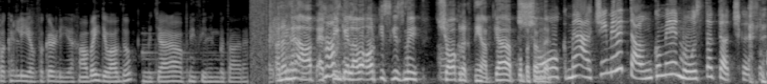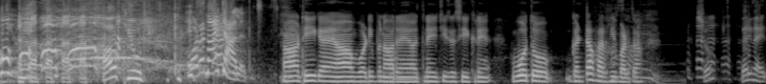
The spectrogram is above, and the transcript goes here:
पकड़ लिया पकड़ लिया। हाँ भाई जवाब दो। बेचारा अपनी फीलिंग बता रहा है। अनन्या आप एक्टिंग हाँ। के अलावा और किस किसमें शौक रखती हैं? आप क्या आपको पसंद है? शौक? मैं एक्चुअली मेरे टंग को मेरे नोज़ तक टच कर सकती हूँ। How cute it's my talent हाँ ठीक है यहाँ बॉडी बना रहे हैं इतनी चीज़ें सीख रहे हैं। वो तो घंटा फ़र्क नहीं पड़ता। Very nice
